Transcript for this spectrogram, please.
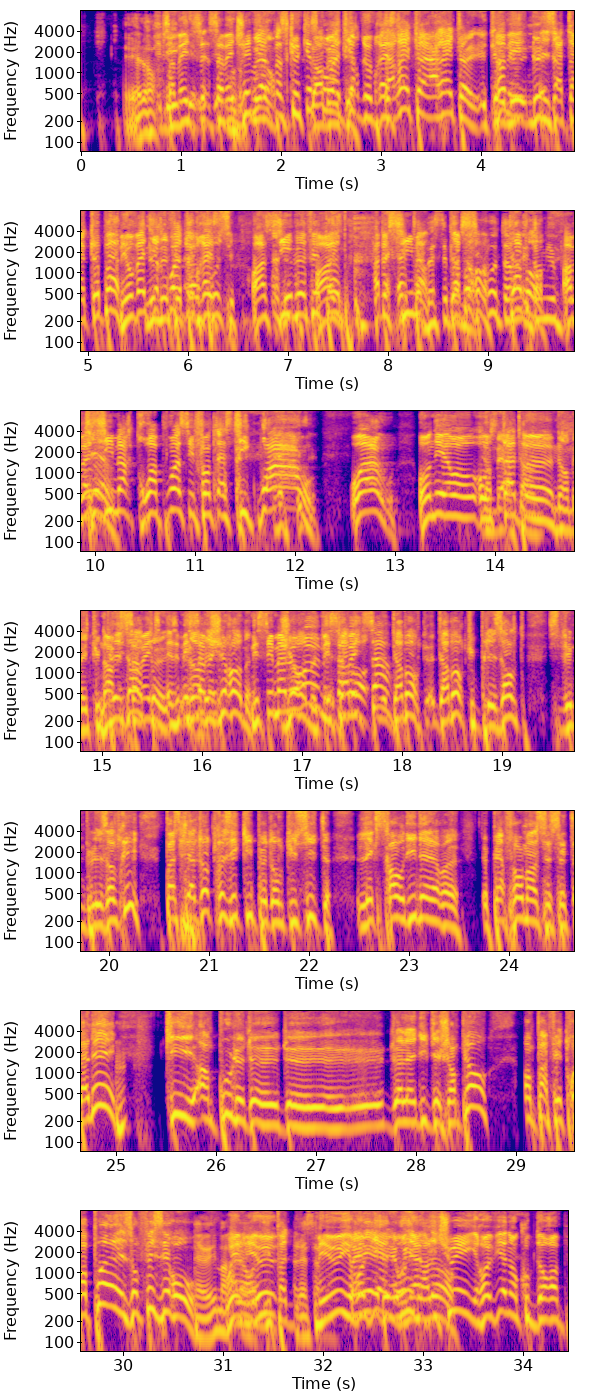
Et alors Ça va être, ça va être Mais génial non. parce que qu'est-ce qu'on va dire de Brest Arrête, arrête, Non, mais- ne, ne les attaque pas. Mais on va Ne dire quoi de Brest Ah si, Ne me fais ah, pas. Ah bah si, d'abord, hein, d'abord. Ah bah s'il marque 3 points, c'est fantastique. Waouh Waouh On est au, au Non, mais stade. attends, euh, non mais tu mais plaisantes. être- mais Non, être- Jérôme, mais c'est malheureux, Jérôme, mais ça va d'abord- être ça. D'abord, d'abord, tu plaisantes. C'est une plaisanterie parce qu'il y a d'autres équipes dont tu cites l'extraordinaire euh, performance cette année. Hum. Qui, en poule de, de, de la Ligue des Champions, ont pas fait trois points, ils ont fait zéro. Eh oui, Oui, mais, eux, pas de- mais eux, ils Mais- reviennent. mais on oui, est mais alors habitués, ils reviennent en Coupe d'Europe.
